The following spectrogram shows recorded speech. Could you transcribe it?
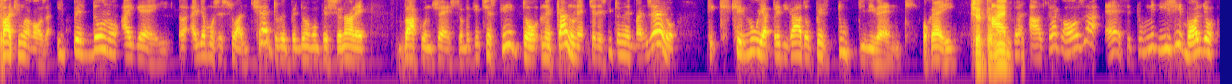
faccio una cosa, il perdono ai gay, eh, agli omosessuali, certo che il perdono confessionale va concesso, perché c'è scritto nel canone, c'è scritto nel Vangelo che, che lui ha predicato per tutti i viventi, ok? Certamente. Altra, altra cosa è se tu mi dici voglio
